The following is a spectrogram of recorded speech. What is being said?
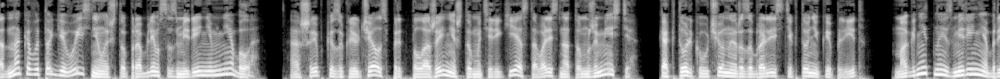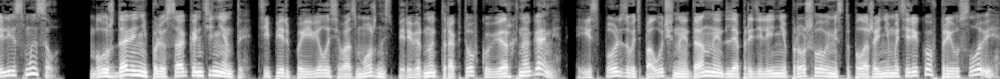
Однако в итоге выяснилось, что проблем с измерением не было. Ошибка заключалась в предположении, что материки оставались на том же месте. Как только ученые разобрались с тектоникой плит, магнитные измерения обрели смысл. Блуждали не полюса, а континенты. Теперь появилась возможность перевернуть трактовку вверх ногами и использовать полученные данные для определения прошлого местоположения материков при условии,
